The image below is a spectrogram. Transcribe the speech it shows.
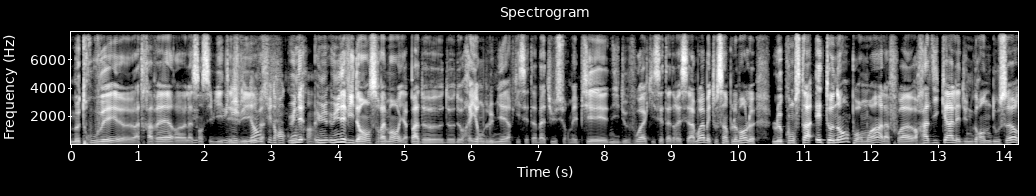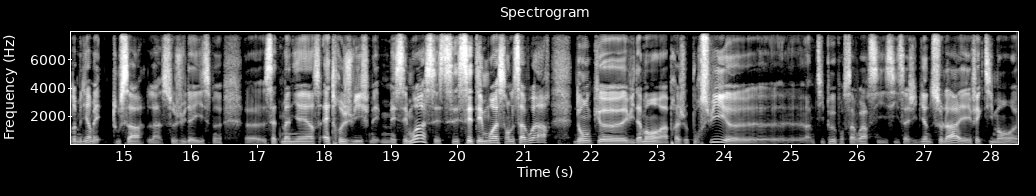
me trouver euh, à travers euh, la sensibilité une juive. Évidence, une rencontre. Une, évidence, vraiment. Il n'y a pas de, de, rayon de lumière qui s'est abattu sur mes pieds, ni de voix qui s'est adressée à moi, mais tout simplement le, le constat étonnant pour moi, à la fois radical et d'une grande douceur, de me dire, mais tout ça, là, ce judaïsme, euh, cette manière, être juif, mais, mais c'est moi, c'était moi sans le savoir. Donc, euh, évidemment, après, je poursuis euh, un petit peu pour savoir s'il s'agit bien de cela. Et effectivement,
